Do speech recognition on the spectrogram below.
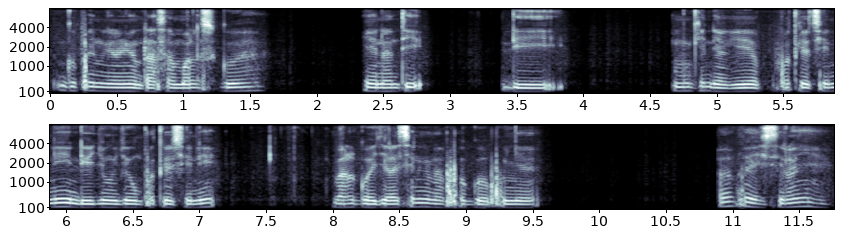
gue pengen ngilangin rasa males gue ya nanti di mungkin ya kayak podcast ini di ujung-ujung podcast ini bakal gue jelasin kenapa gue punya apa ya istilahnya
